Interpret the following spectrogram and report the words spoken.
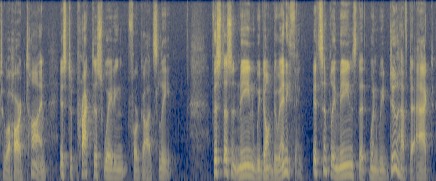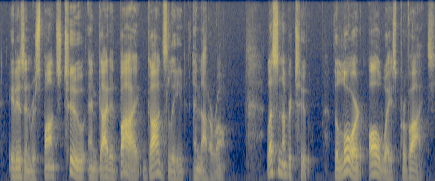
to a hard time is to practice waiting for God's lead. This doesn't mean we don't do anything. It simply means that when we do have to act, it is in response to and guided by God's lead and not our own. Lesson number two, the Lord always provides.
